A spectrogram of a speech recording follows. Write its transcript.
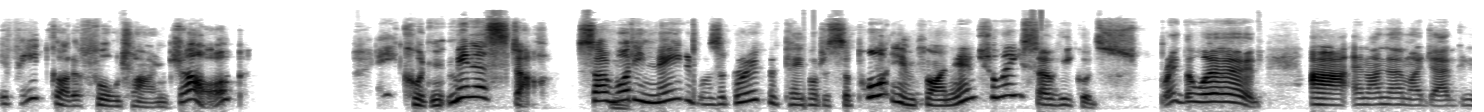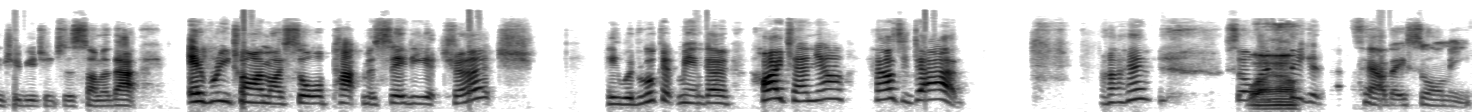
if he'd got a full-time job, he couldn't minister. So hmm. what he needed was a group of people to support him financially so he could spread the word. Uh, and I know my dad contributed to some of that. Every time I saw Pat Mesiti at church, he would look at me and go, Hi, Tanya, how's your dad? Right? So wow. I figured that's how they saw me.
